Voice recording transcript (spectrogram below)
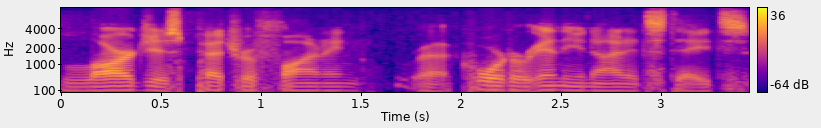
largest petrorefining uh, corridor in the United States.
